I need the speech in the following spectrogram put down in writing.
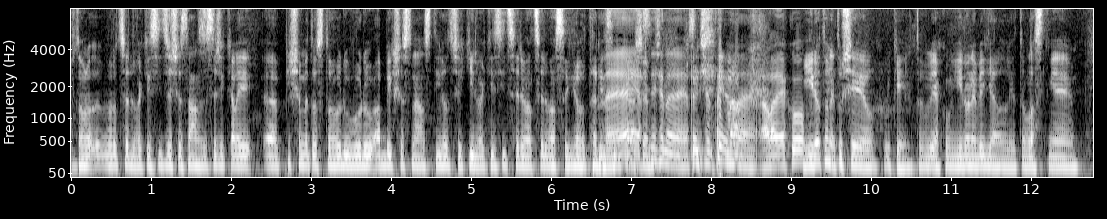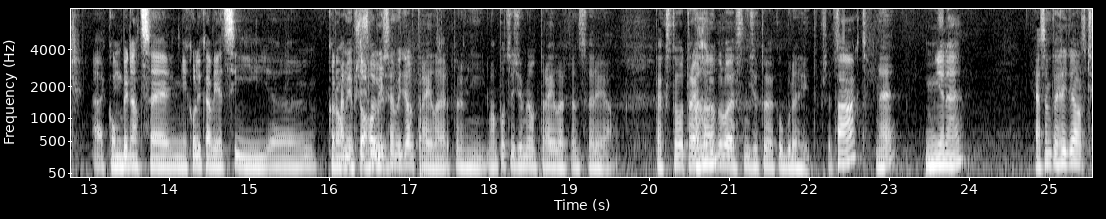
V, tom, v roce 2016 si říkali, uh, píšeme to z toho důvodu, abych 16.3.2022 seděl tady ne, s Lukášem. jasně, že ne, jasně, že takhle ne, ale jako... Nikdo to netušil, Luky, to jako nikdo nevěděl, je to vlastně eh, kombinace několika věcí, uh, krom A mě přišlo, toho... když jsem viděl trailer první, mám pocit, že měl trailer ten seriál, tak z toho traileru Aha. bylo jasný, že to jako bude hit. Přece. Fakt? Ne? Mně ne. Já jsem tehdy dělal v,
